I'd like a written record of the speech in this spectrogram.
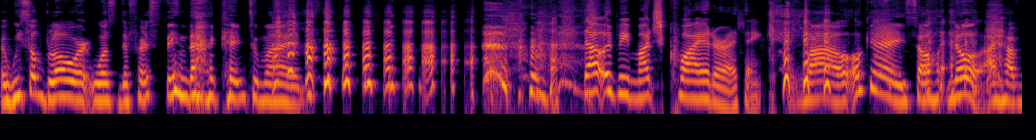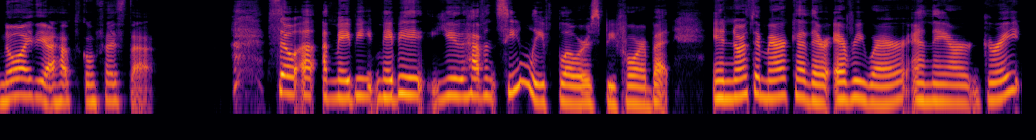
a whistleblower was the first thing that came to mind. that would be much quieter, I think. wow. Okay. So no, I have no idea. I have to confess that. So uh, uh, maybe maybe you haven't seen leaf blowers before, but in North America they're everywhere, and they are great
